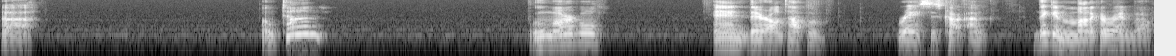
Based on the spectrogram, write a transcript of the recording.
uh, Photon, Blue Marvel? and they're on top of Reyes' car. I'm thinking Monica Rambeau.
